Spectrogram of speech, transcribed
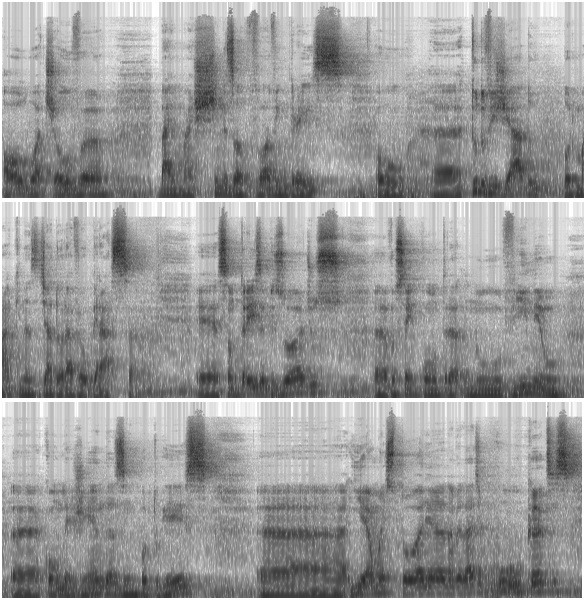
All Watch Over by Machines of Loving Grace, ou uh, Tudo Vigiado por Máquinas de Adorável Graça. É, são três episódios, uh, você encontra no Vimeo uh, com legendas em português. Uh, e é uma história, na verdade, o, o Curtis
